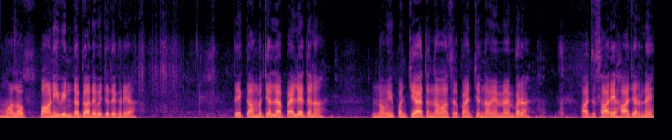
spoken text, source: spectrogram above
ਮੰਨ ਲਓ ਪਾਣੀ ਵੀ ਨੀ ਡੱਗਾਂ ਦੇ ਵਿੱਚ ਦਿਖ ਰਿਹਾ। ਤੇ ਕੰਮ ਚੱਲਿਆ ਪਹਿਲੇ ਦਿਨ। ਨਵੀਂ ਪੰਚਾਇਤ, ਨਵਾਂ ਸਰਪੰਚ, ਨਵੇਂ ਮੈਂਬਰ ਅੱਜ ਸਾਰੇ ਹਾਜ਼ਰ ਨੇ।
